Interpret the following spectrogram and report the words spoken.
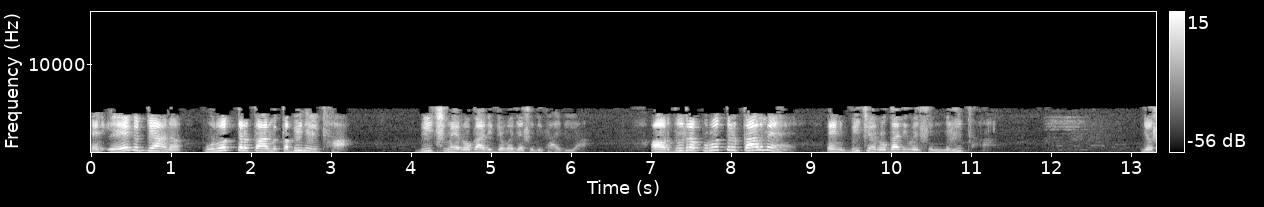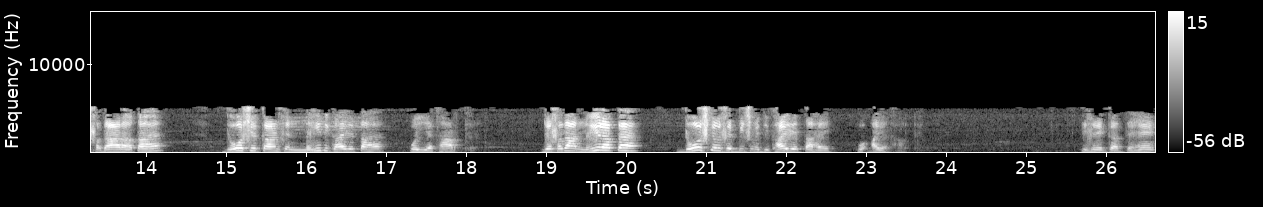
लेकिन एक ज्ञान पूर्वोत्तर काल में कभी नहीं था। बीच में रोगादि की वजह से दिखाई दिया। और दूसरा पूर्वोत्तर काल में है, लेकिन बीच में रोगादि की वजह से नहीं था। जो सदा रहता है, दोष के कारण से नहीं दिखाई देता है, वो यथार्थ जो सदा नहीं रहता है, दोष के वजह से बीच में दिखाई देता है, वो अयथार्थ है। इसलिए कहते हैं,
